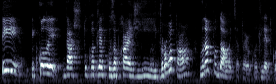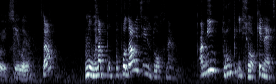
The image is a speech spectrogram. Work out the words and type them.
Ти, коли даш ту котлетку, запхаєш її в рота, вона подавиться тою котлеткою цілою. Да? Ну, вона по- по- подавиться і здохне. Амінь, труп і все, кінець.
